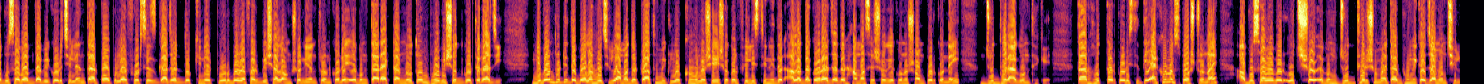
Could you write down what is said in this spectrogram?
আবু সাবাব দাবি করেছিলেন, তার পপুলার ফোর্সেস গাজার দক্ষিণের পূর্ব রাফার বিশাল অংশ নিয়ন্ত্রণ করে এবং তার একটা নতুন ভবিষ্যৎ গড়তে রাজি। নিবন্ধটিতে বলা হয়েছিল, আমাদের প্রাথমিক লক্ষ্য হলো সেই সকল ফিলিস্তিনিদের আলাদা করা, যাদের হামাসের সঙ্গে কোনো সম্পর্ক নেই যুদ্ধের আগুন থেকে। তার হত্যার পরিস্থিতি এখনও স্পষ্ট নয়। আবু সাবাবের উৎস এবং যুদ্ধের সময় তার ভূমিকা যেমন ছিল।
